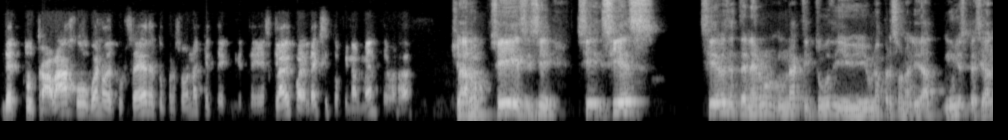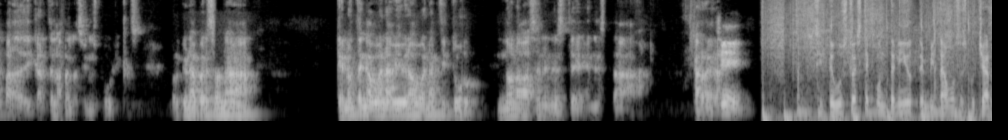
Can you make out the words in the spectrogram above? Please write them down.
de tu trabajo, bueno, de tu ser, de tu persona, que te, que te es clave para el éxito finalmente, ¿verdad? Claro, sí, sí, sí, sí, sí es, sí debes de tener un, una actitud y una personalidad muy especial para dedicarte a las relaciones públicas. Porque una persona que no tenga buena vibra o buena actitud, no la va a hacer en, este, en esta carrera. Sí. Si te gustó este contenido, te invitamos a escuchar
